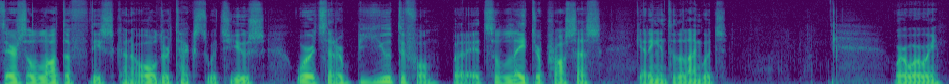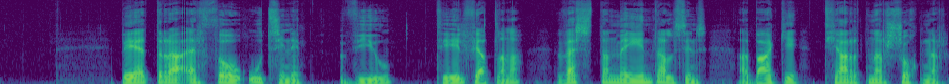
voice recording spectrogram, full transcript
there's a lot of these kind of older texts which use words that are beautiful, but it's a later process getting into the language. Where were we? Betra er þó útsýni, view, til fjallana, vestan megin dalsins að baki tjarnar sóknar.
